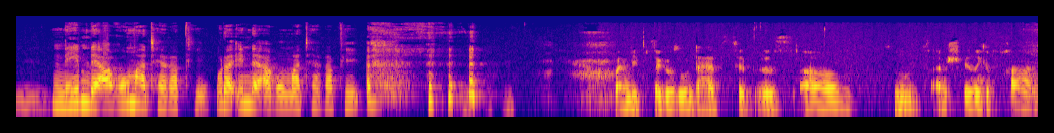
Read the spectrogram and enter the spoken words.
Hm. Neben der Aromatherapie oder in der Aromatherapie. mein liebster Gesundheitstipp ist, ähm, hm, ist eine schwierige Frage.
